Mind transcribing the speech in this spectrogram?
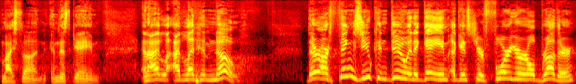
my son in this game. And I, I let him know there are things you can do in a game against your four year old brother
